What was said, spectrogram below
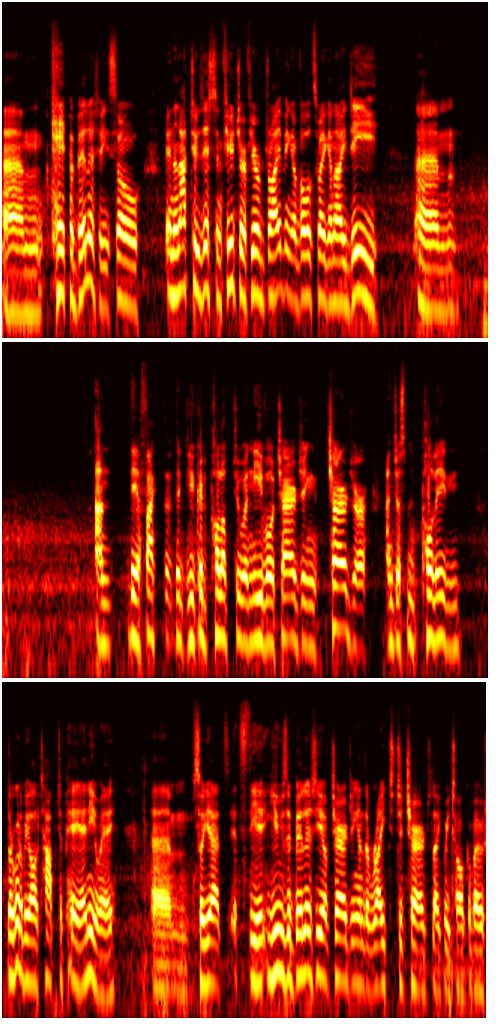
um, capability. So in a not too distant future, if you're driving a Volkswagen ID um, and the fact that, that you could pull up to a Nevo charging charger and just pull in, they're going to be all tap to pay anyway. Um, so yeah, it's, it's, the usability of charging and the right to charge, like we talk about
